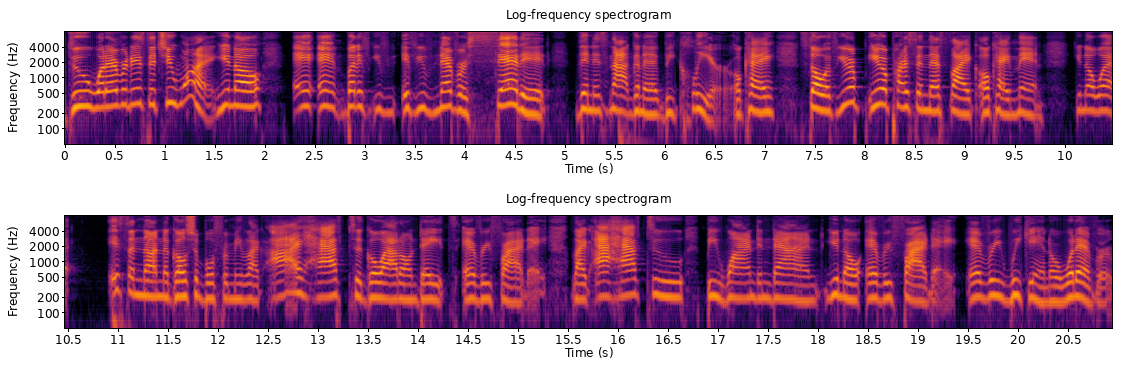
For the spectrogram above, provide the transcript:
do whatever it is that you want you know? And, and but if you if you've never said it then it's not gonna be clear okay? So if you're you're a person that's like okay man you know what it's a non-negotiable for me. Like i have to go out on dates every friday. Like i have to be winding down you know every friday every weekend or whatever.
